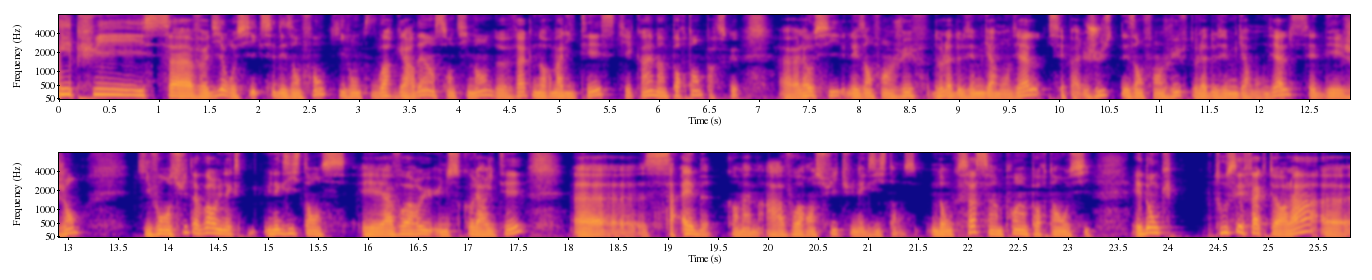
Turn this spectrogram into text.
et puis, ça veut dire aussi que c'est des enfants qui vont pouvoir garder un sentiment de vague normalité, ce qui est quand même important, parce que euh, là aussi, les enfants juifs de la Deuxième Guerre mondiale, c'est pas juste des enfants juifs de la Deuxième Guerre mondiale, c'est des gens qui vont ensuite avoir une, existence, et avoir eu une scolarité, euh, ça aide quand même à avoir ensuite une existence. Donc ça, c'est un point important aussi. Et donc, tous ces facteurs-là, euh,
